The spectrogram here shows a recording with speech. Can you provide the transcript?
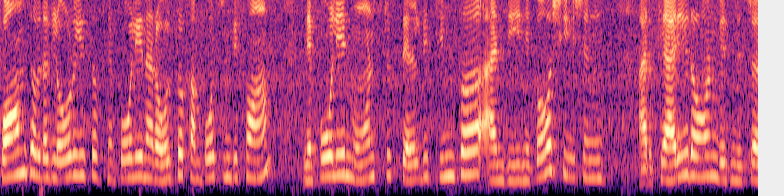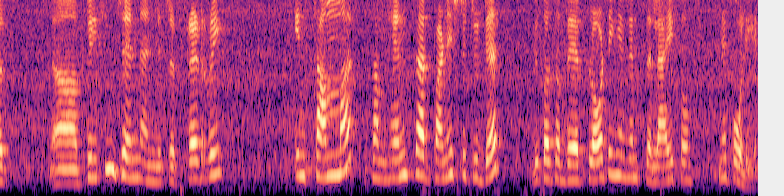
Poems of the glories of Napoleon are also composed in the farm. Napoleon wants to sell the timber, and the negotiations are carried on with Mr. Uh, Pilkington and Mr. Frederick. In summer, some hens are punished to death because of their plotting against the life of Napoleon.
